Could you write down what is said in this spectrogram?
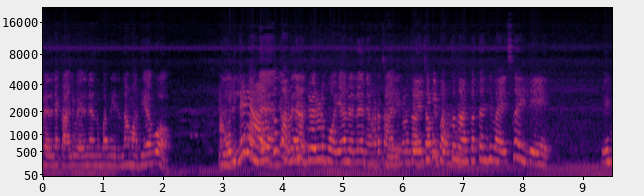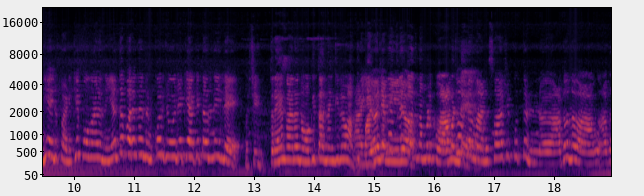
വേദന കാൽ വേദന എന്നും പറഞ്ഞ് ഇരുന്നാ മതിയാകുമോ രണ്ടുപേരോട് പോയാലല്ലേ ഞങ്ങളുടെ കാര്യങ്ങൾ ചേച്ചിക്ക് പത്ത് നാല്പത്തഞ്ച് വയസ്സായില്ലേ. ഇനി അതിന് പണിക്ക് പോകാനോ? നീ എന്താ പറയുന്നത് നിനക്കൊരു ജോലിയൊക്കെ ആക്കി തന്നില്ലേ? പക്ഷെ ഇത്രയും കാലം നോക്കി തന്നെങ്കിലും നമ്മൾ മനസാക്ഷി കുത്തുണ്ട്. അതൊന്ന് അത്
